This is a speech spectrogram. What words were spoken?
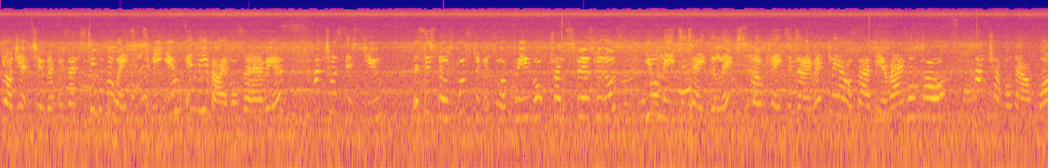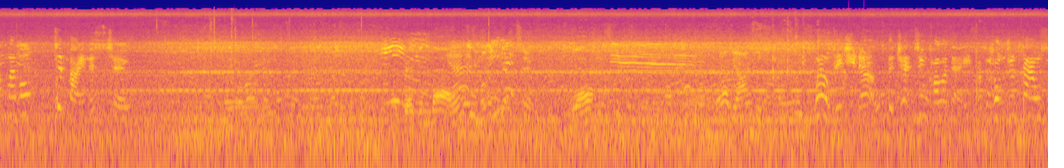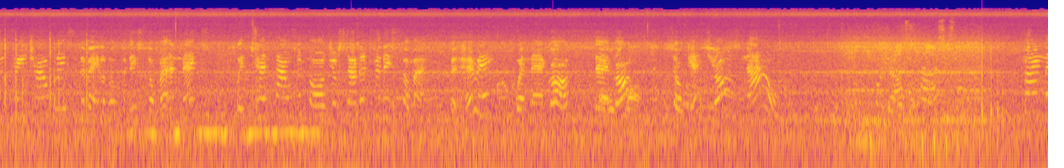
your Jet2 representative will be waiting to meet you in the arrivals area. And to assist you assist those customers who have pre-booked transfers with us, you will need to take the lifts located directly outside the arrivals hall travel down one level to minus two. Big in there, isn't it? Yeah. Right behind us. Well, did you know that Jet2 Holidays has 100,000 free child places available for this summer and next, with 10,000 more just added for this summer. But hurry, when they're gone, they're gone. So get yours now.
